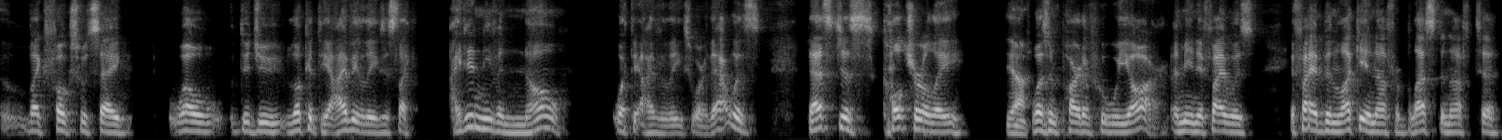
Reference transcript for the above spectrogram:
like folks would say, "Well, did you look at the Ivy Leagues?" It's like I didn't even know what the Ivy Leagues were. That was that's just culturally yeah wasn't part of who we are. I mean, if I was if I had been lucky enough or blessed enough to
